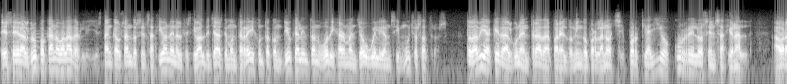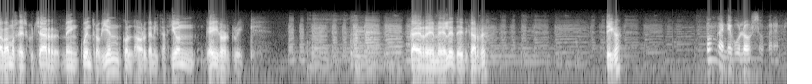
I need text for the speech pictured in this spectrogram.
Ese era el grupo Cannibal Adderley y están causando sensación en el Festival de Jazz de Monterrey junto con Duke Ellington, Woody Herman, Joe Williams y muchos otros. Todavía queda alguna entrada para el domingo por la noche, porque allí ocurre lo sensacional. Ahora vamos a escuchar Me Encuentro Bien con la organización Gator Creek. KRML, David Garber. Diga. Ponga nebuloso para mí.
